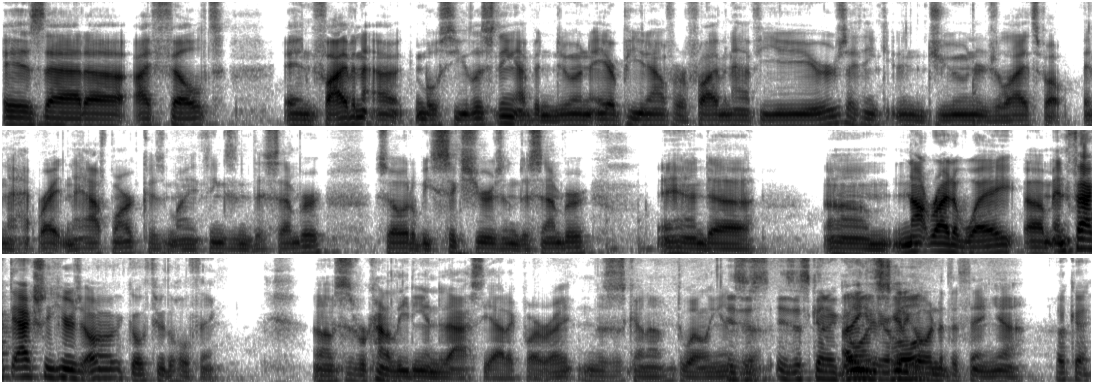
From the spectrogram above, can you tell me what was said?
is that uh, I felt And five and uh, most of you listening, I've been doing ARP now for five and a half years. I think in June or July, it's about in a, right in the half mark because my thing's in December, so it'll be six years in December, and uh, um, not right away. Um, in fact, actually, here's oh, I'll go through the whole thing. Um, since we're kind of leading into the Attic part, right? And this is kind of dwelling into. Is this is this gonna go I think this is gonna go into the thing, yeah. okay.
